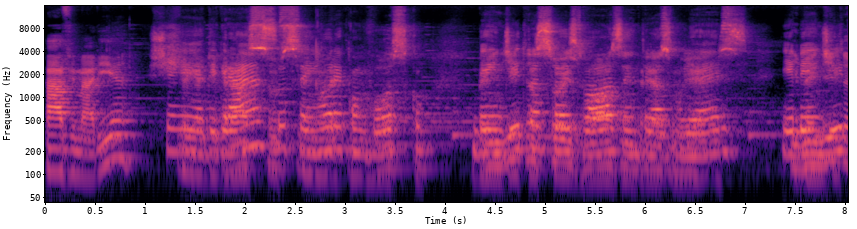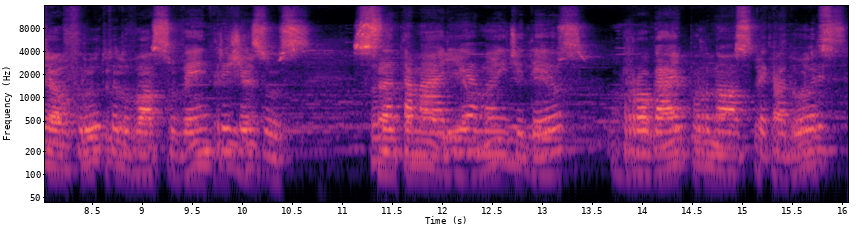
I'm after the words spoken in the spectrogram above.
Ave Maria, cheia de graça, o Senhor é convosco. Bendita sois vós entre as mulheres, e bendito é o fruto do vosso ventre, Jesus. Santa Maria, Mãe de Deus, rogai por nós, pecadores,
